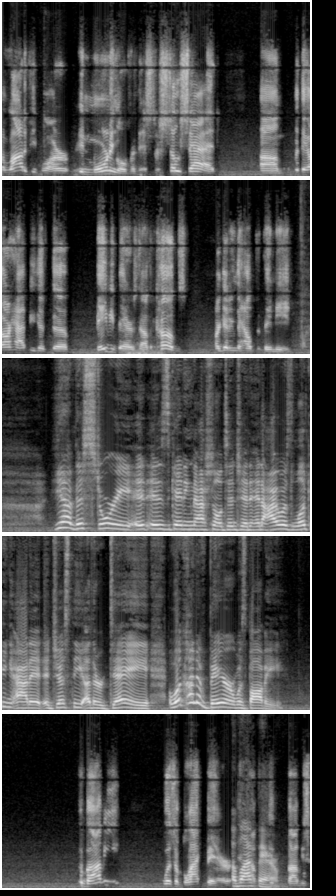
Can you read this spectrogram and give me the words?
a lot of people are in mourning over this. They're so sad, um, but they are happy that the baby bears now, the cubs, are getting the help that they need. Yeah, this story it is gaining national attention, and I was looking at it just the other day. What kind of bear was Bobby? Bobby was a black bear. A black bear. Bobby's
